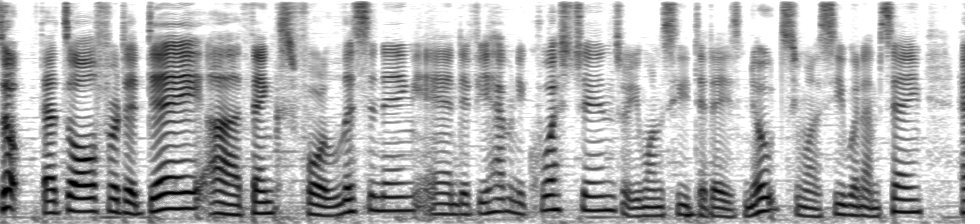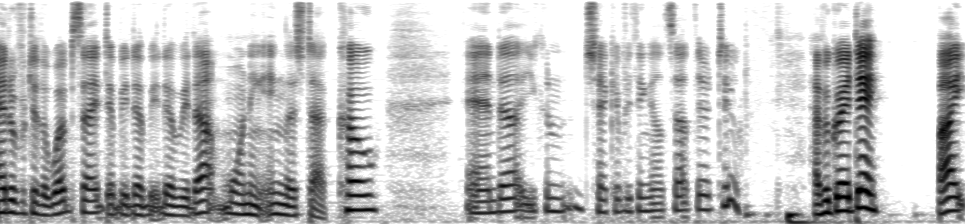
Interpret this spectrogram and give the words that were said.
So that's all for today. Uh, thanks for listening. And if you have any questions or you want to see today's notes, you want to see what I'm saying, head over to the website www.morningenglish.co and uh, you can check everything else out there too. Have a great day. Bye.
